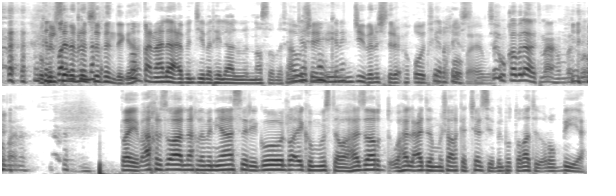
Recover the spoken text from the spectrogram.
وكل سنة في نفس الفندق ها نوقع مع لاعب نجيب الهلال ولا النصر ولا شيء أو شيء ممكن إيه. نجيبه نشتري عقود شيء رخيص. نسوي مقابلات معهم معنا طيب آخر سؤال ناخذه من ياسر يقول رأيكم مستوى هازارد وهل عدم مشاركة تشيلسي بالبطولات الأوروبية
